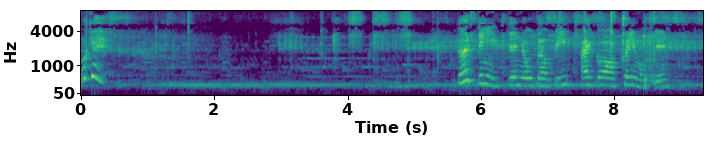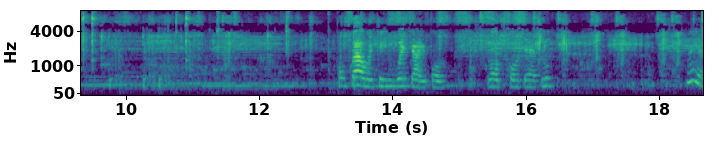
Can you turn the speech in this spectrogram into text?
Okay. Good thing you didn't know about me. I got a it. Oh, flower king, which I both will post at me. Oh, yeah.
